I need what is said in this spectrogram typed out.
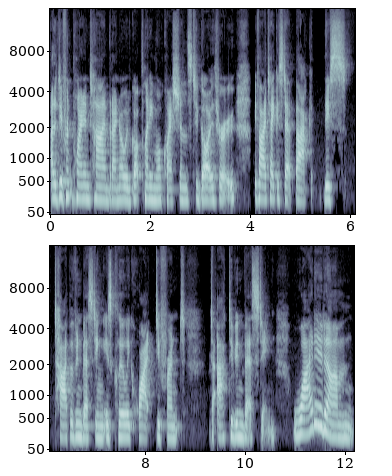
at a different point in time, but I know we've got plenty more questions to go through. If I take a step back, this type of investing is clearly quite different to active investing. Why did um,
